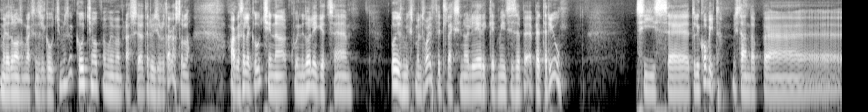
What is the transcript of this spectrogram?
mille tulemusel ma läksin selle coach imisega, coach ima õppima, võime pärast siia tervise juurde tagasi tulla. aga selle coach'ina, kui nüüd oligi, et see põhjus, miks ma üldse Wildfit läksin, oli Erik Edmitsis ja Peeter Ju. siis äh, tuli Covid, mis tähendab äh,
